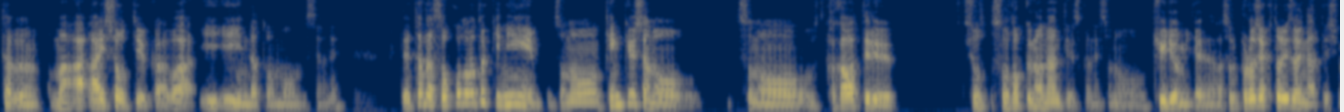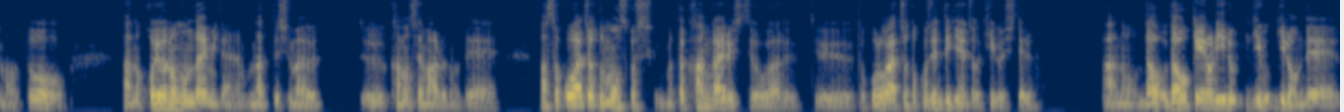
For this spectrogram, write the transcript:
多分、まあ、相性っていうかはいいいいんだと思うんですよね。で、ただそこの時に、その研究者のその、関わってる所属の、なんていうんですかね、その、給料みたいなのが、そのプロジェクト依存になってしまうと、あの、雇用の問題みたいなのになってしまう可能性もあるので、まあ、そこはちょっともう少しまた考える必要があるっていうところは、ちょっと個人的にはちょっと危惧してる。あの、ダオダオ系の議論で、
